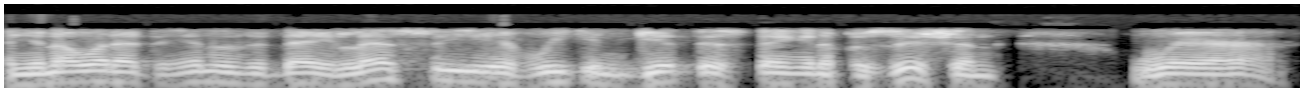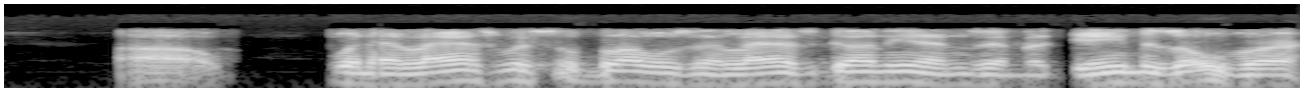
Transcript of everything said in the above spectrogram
And you know what? At the end of the day, let's see if we can get this thing in a position where uh, when that last whistle blows and the last gun ends and the game is over,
